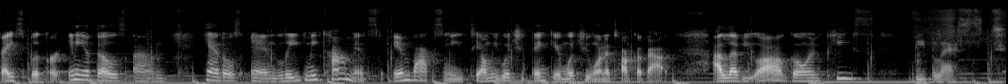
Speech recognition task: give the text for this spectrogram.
Facebook or any of those um, handles and leave me comments, inbox me, tell me what you think and what you want to talk about. I love you all. Go in peace, Be blessed.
